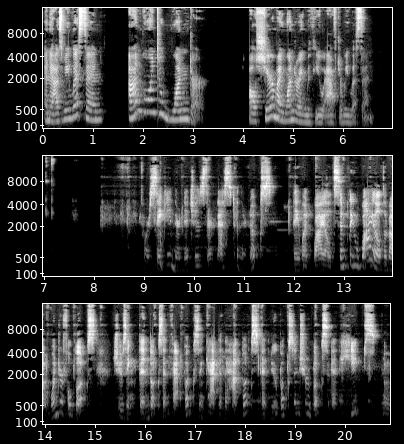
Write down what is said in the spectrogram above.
and as we listen, I'm going to wonder. I'll share my wondering with you after we listen. Forsaking their niches, their nest, and their nooks, they went wild, simply wild about wonderful books, choosing thin books and fat books, and cat in the hat books, and new books and true books, and heaps of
